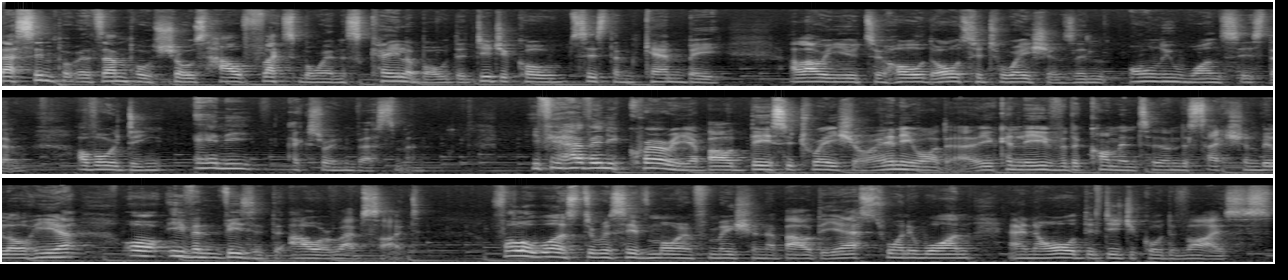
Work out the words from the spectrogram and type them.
That simple example shows how flexible and scalable the Digico system can be, allowing you to hold all situations in only one system, avoiding any extra investment. If you have any query about this situation or any other, you can leave the comment in the section below here or even visit our website. Follow us to receive more information about the S21 and all the Digico devices.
